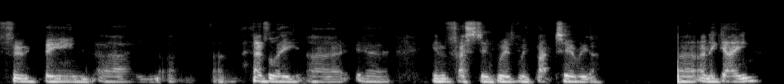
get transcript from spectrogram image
food being um, uh, heavily uh, uh, infested with, with bacteria. Uh, and again,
